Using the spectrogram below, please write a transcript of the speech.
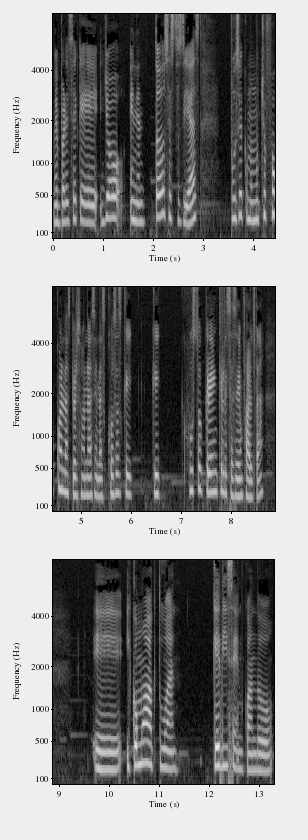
Me parece que yo en todos estos días puse como mucho foco en las personas, en las cosas que, justo creen que les hacen falta eh, y cómo actúan, qué dicen cuando,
